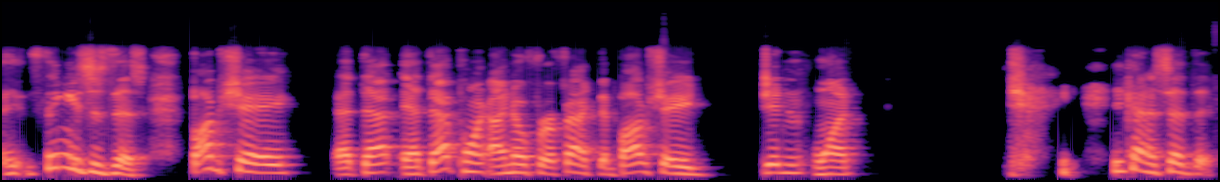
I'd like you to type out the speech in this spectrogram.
the thing is, is this Bob Shaye at that at that point? I know for a fact that Bob Shaye didn't want he kind of said that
